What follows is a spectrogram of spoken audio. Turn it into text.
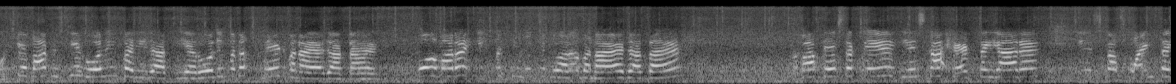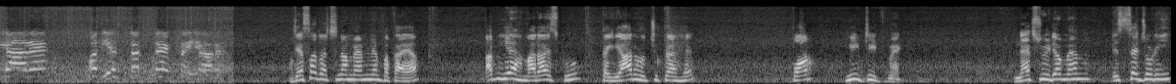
उसके बाद इसकी रोलिंग बनी जाती है। रोलिंग मतलब प्लेट बनाया जाता है। वो हमारा इन मशीनों के द्वारा बनाया जाता है। अब आप देख सकते हैं, ये इसका हेड तैयार है, ये इसका पॉइंट तैयार है और ये इसका थ्रेड तैयार है। जैसा रचना मैम ने बताया, अब ये हमारा स्क्रू तैयार हो चुका है फॉर ही ट्रीटमेंट नेक्स्ट वीडियो में हम इससे जुड़ी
